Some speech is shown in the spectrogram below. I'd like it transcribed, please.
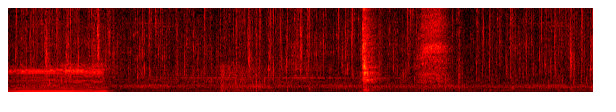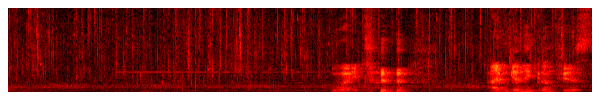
Mm. Wait. I'm getting confused.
